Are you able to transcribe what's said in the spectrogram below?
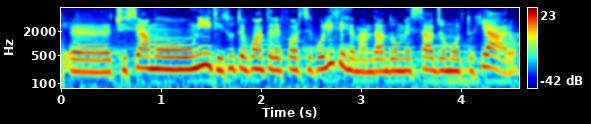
Eh, ci siamo uniti tutte quante le forze politiche mandando un messaggio molto chiaro.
